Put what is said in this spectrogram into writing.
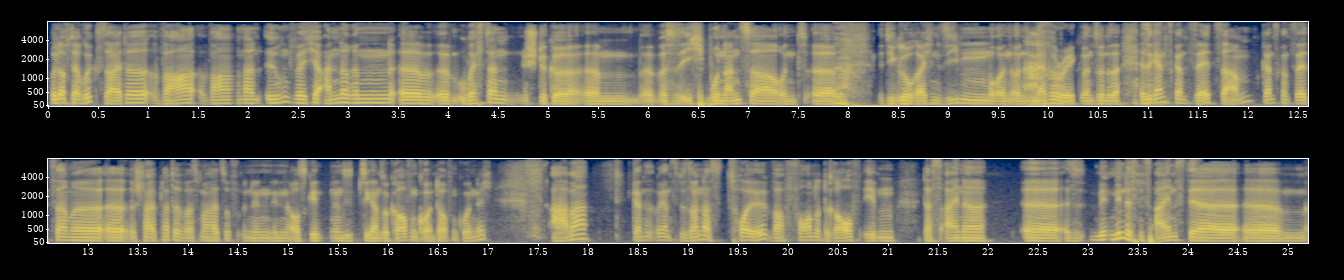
Und auf der Rückseite war, waren dann irgendwelche anderen äh, ähm, Western-Stücke, ähm, was weiß ich, Bonanza und äh, ja. die glorreichen Sieben und, und Maverick und so. Also ganz, ganz seltsam, ganz, ganz seltsame äh, Schallplatte, was man halt so in den, in den ausgehenden 70ern so kaufen konnte, offenkundig. Aber ganz, ganz besonders toll war vorne drauf eben, dass eine äh, also mindestens eins der ähm,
